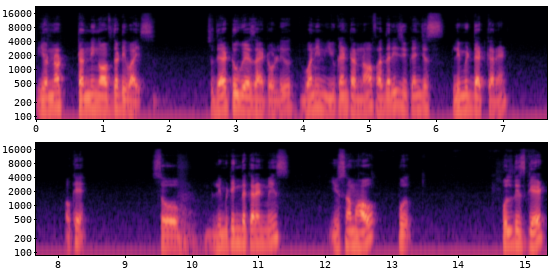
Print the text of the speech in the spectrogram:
you are not turning off the device. So, there are two ways I told you one in you can turn off other is you can just limit that current okay. So, limiting the current means you somehow pull, this gate.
